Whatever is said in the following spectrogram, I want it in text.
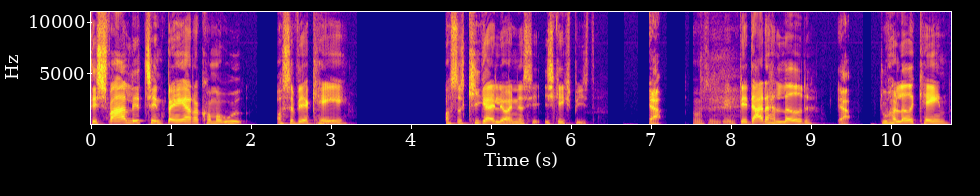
det svarer lidt til en bager, der kommer ud og serverer kage. Og så kigger alle i øjnene og siger, I skal ikke spise det. Ja. Og så, "Men Det er dig, der har lavet det. Ja. Du har lavet kagen.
